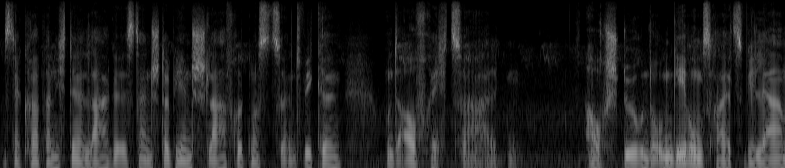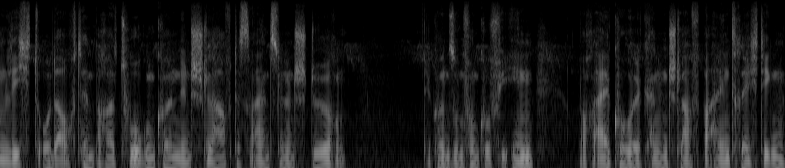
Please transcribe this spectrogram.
dass der Körper nicht in der Lage ist, einen stabilen Schlafrhythmus zu entwickeln und aufrechtzuerhalten. Auch störende Umgebungsreize wie Lärm, Licht oder auch Temperaturen können den Schlaf des Einzelnen stören. Der Konsum von Koffein auch Alkohol kann den Schlaf beeinträchtigen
